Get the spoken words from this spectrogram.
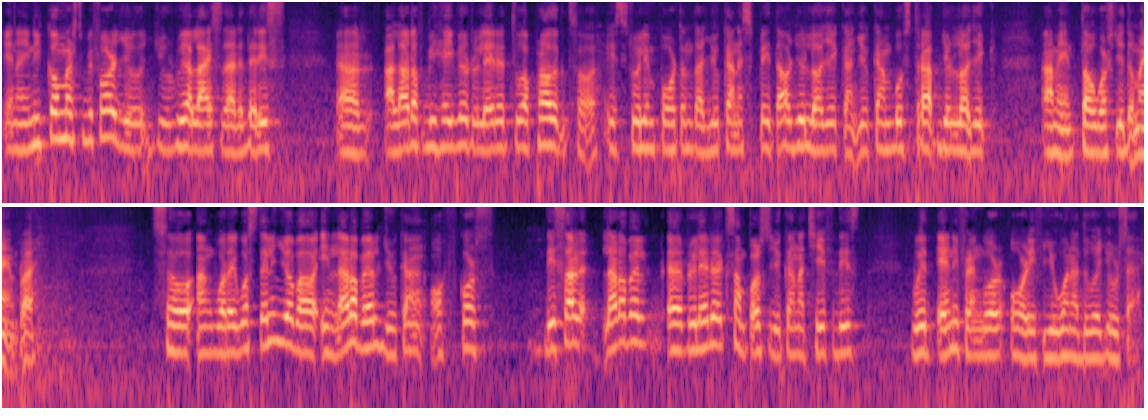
in an e-commerce before, you you realize that there is uh, a lot of behavior related to a product. So it's really important that you can split out your logic and you can bootstrap your logic, I mean, towards your domain, right? So, and what I was telling you about in Laravel, you can, of course, these are Laravel uh, related examples. You can achieve this with any framework or if you want to do it yourself.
